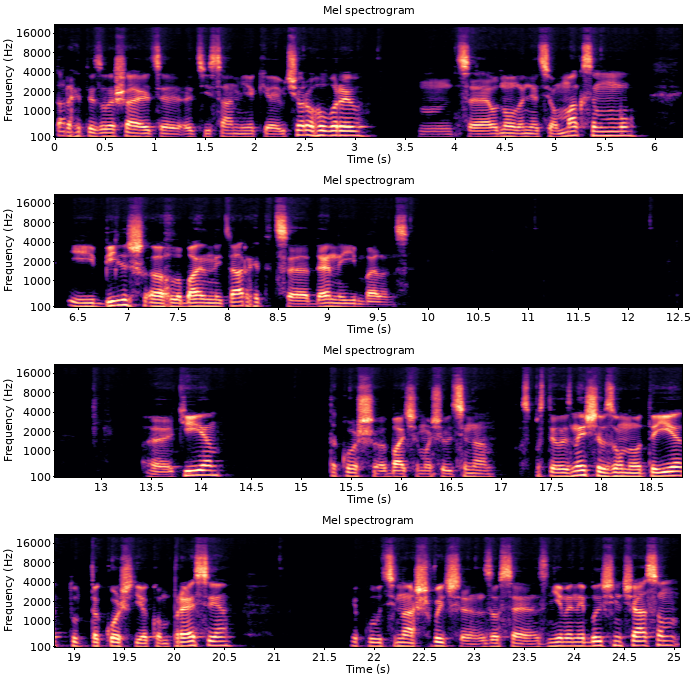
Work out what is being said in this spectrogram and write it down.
Таргети залишаються ті самі, як я і вчора говорив. Це оновлення цього максимуму. І більш е, глобальний таргет це денний імбаланс. Е, Тія. Також бачимо, що ціна спустилась нижче в зону ОТЄ. Тут також є компресія, яку ціна швидше за все зніме найближчим часом.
